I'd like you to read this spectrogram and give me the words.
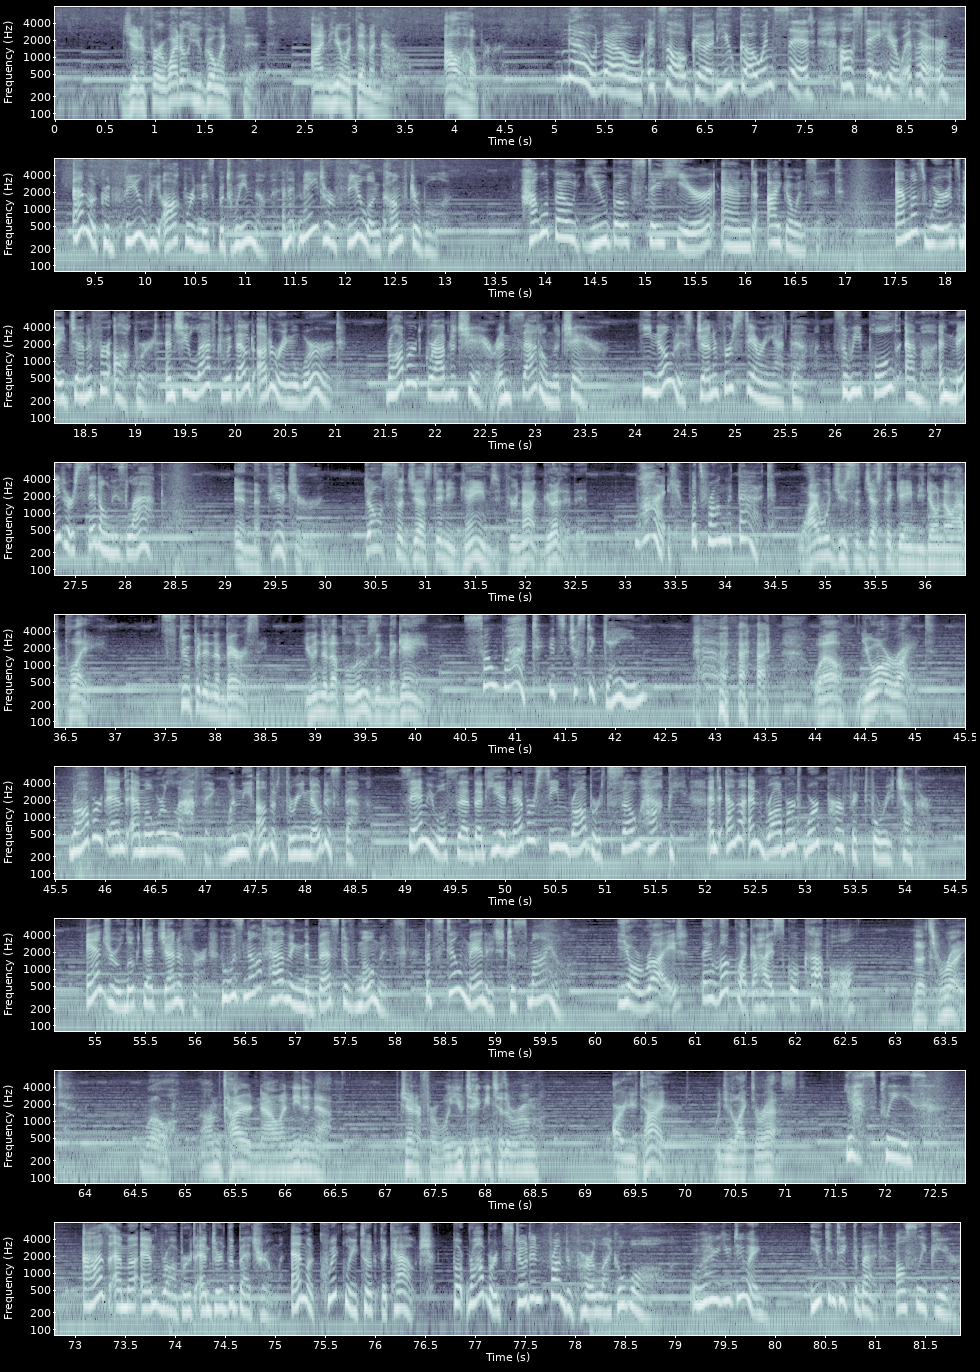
Jennifer, why don't you go and sit? I'm here with Emma now. I'll help her. No, no, it's all good. You go and sit. I'll stay here with her. Emma could feel the awkwardness between them, and it made her feel uncomfortable. How about you both stay here and I go and sit? Emma's words made Jennifer awkward, and she left without uttering a word. Robert grabbed a chair and sat on the chair. He noticed Jennifer staring at them, so he pulled Emma and made her sit on his lap. In the future, don't suggest any games if you're not good at it. Why? What's wrong with that? Why would you suggest a game you don't know how to play? It's stupid and embarrassing. You ended up losing the game. So what? It's just a game. well, you are right. Robert and Emma were laughing when the other three noticed them. Samuel said that he had never seen Robert so happy, and Emma and Robert were perfect for each other. Andrew looked at Jennifer, who was not having the best of moments, but still managed to smile. You're right. They look like a high school couple. That's right. Well, I'm tired now and need a nap. Jennifer, will you take me to the room? Are you tired? Would you like to rest? Yes, please. As Emma and Robert entered the bedroom, Emma quickly took the couch, but Robert stood in front of her like a wall. What are you doing? You can take the bed. I'll sleep here.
